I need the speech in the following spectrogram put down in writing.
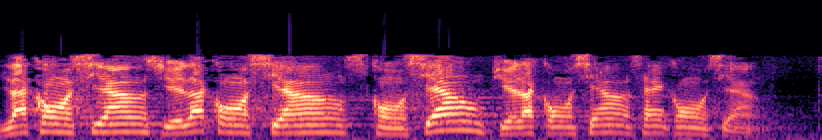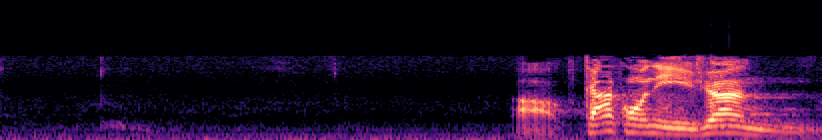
La conscience, il y a la conscience consciente, puis il y a la conscience inconsciente. Alors, quand on est jeune,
